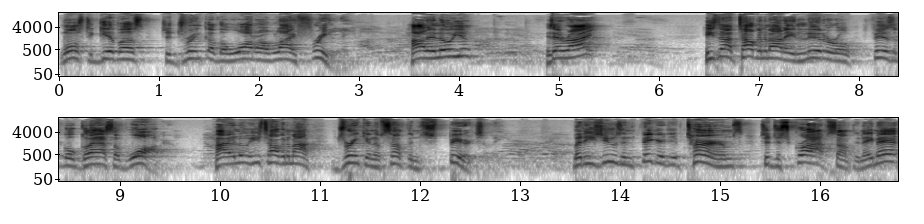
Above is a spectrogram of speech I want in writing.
wants to give us to drink of the water of life freely. Hallelujah. Is that right? He's not talking about a literal physical glass of water. Hallelujah. He's talking about drinking of something spiritually. But he's using figurative terms to describe something. Amen.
